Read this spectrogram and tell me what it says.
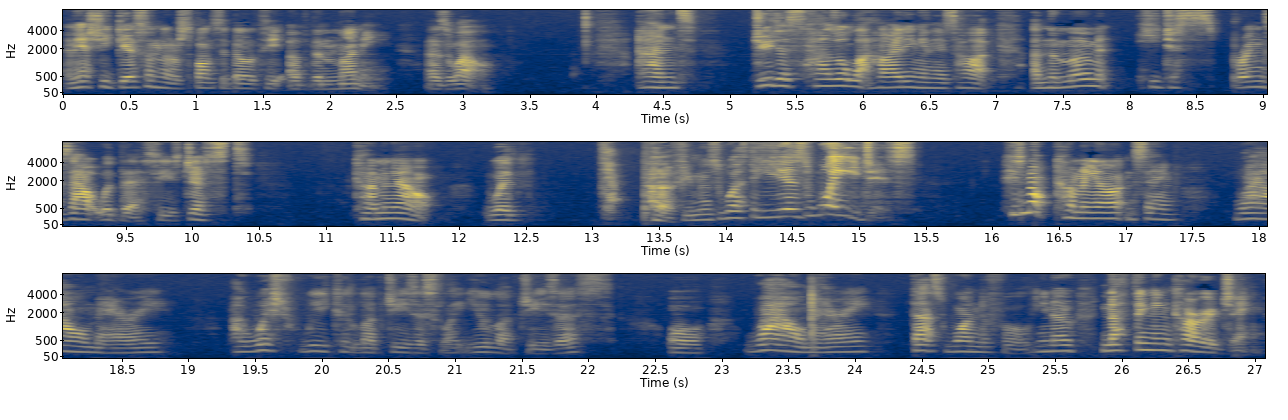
and he actually gives him the responsibility of the money as well. And Judas has all that hiding in his heart, and the moment he just springs out with this, he's just coming out with, that perfume is worth a year's wages. He's not coming out and saying, wow, Mary, I wish we could love Jesus like you love Jesus. Or, wow, Mary, that's wonderful. You know, nothing encouraging.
